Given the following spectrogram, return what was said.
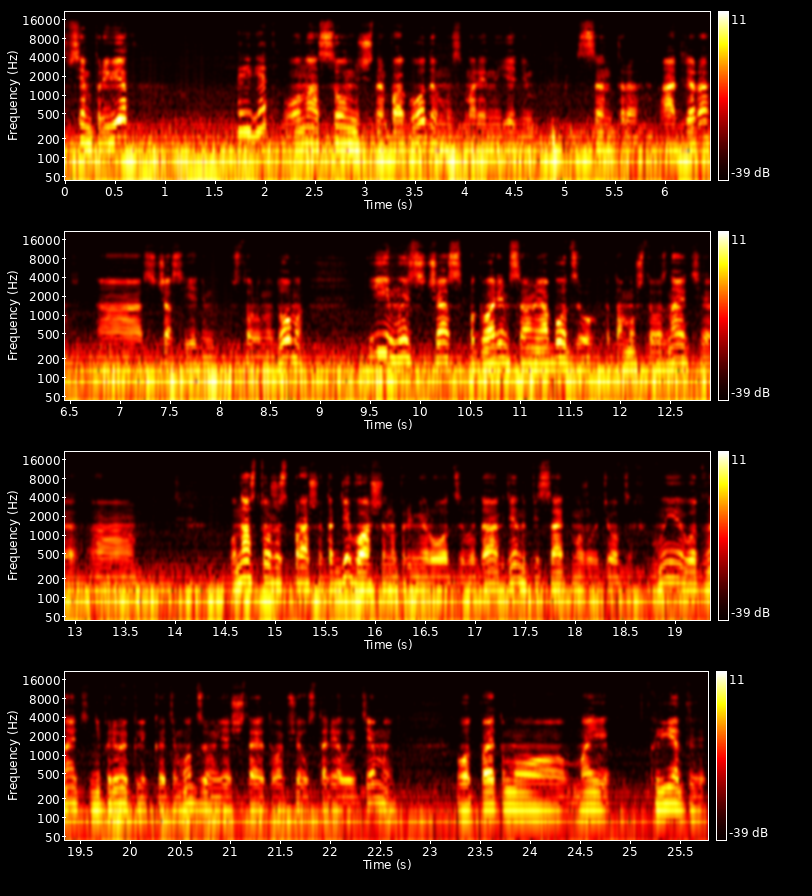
всем привет! Привет! У нас солнечная погода, мы с Мариной едем с центра Адлера, а, сейчас едем в сторону дома. И мы сейчас поговорим с вами об отзывах, потому что, вы знаете, а, у нас тоже спрашивают, а где ваши, например, отзывы, да, где написать, может быть, отзыв. Мы, вот, знаете, не привыкли к этим отзывам, я считаю, это вообще устарелые темы. Вот, поэтому мои клиенты,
